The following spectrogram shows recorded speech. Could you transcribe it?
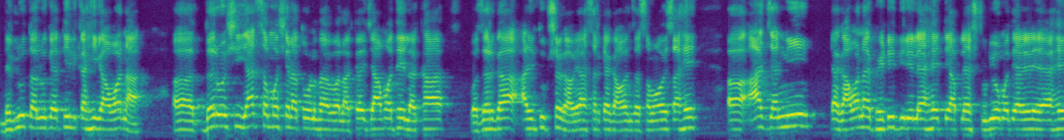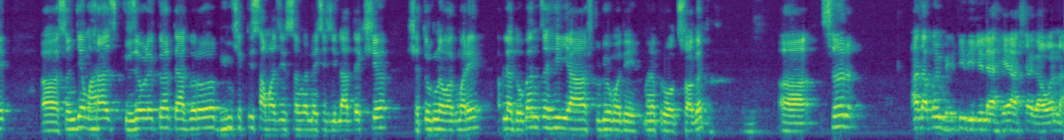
देगलू तालुक्यातील काही गावांना दरवर्षी याच समस्येला तोंड द्यावं लागतं. ज्यामध्ये लखा वझरगा आणि तुपशगाव यासारख्या गावांचा समावेश आहे. आज ज्यांनी या गावांना भेटी दिलेल्या आहेत ते आपल्या स्टुडिओमध्ये आलेले आहेत. संजय महाराज किरजवळेकर त्याचबरोबर भीमशक्ती सामाजिक संघटनेचे जिल्हाध्यक्ष शत्रुघ्न वाघमारे. आपल्या दोघांचंही या स्टुडिओमध्ये मनपूर्वक स्वागत. सर आज आपण भेटी दिलेल्या आहे अशा गावांना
